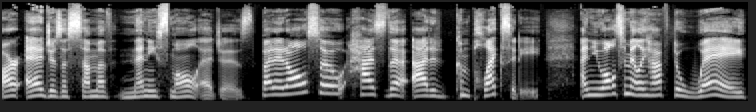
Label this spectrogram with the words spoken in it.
our edge is a sum of many small edges, but it also has the added complexity. And you ultimately have to weigh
